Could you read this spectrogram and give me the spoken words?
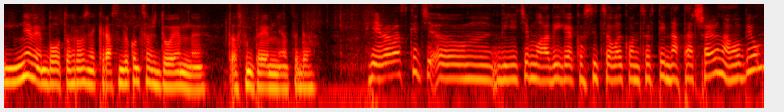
neviem, bolo to hrozne krásne, dokonca až dojemné. Aspoň pre mňa teda. Hneva vás, keď um, vidíte mladých, ako si celé koncerty natáčajú na mobil?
